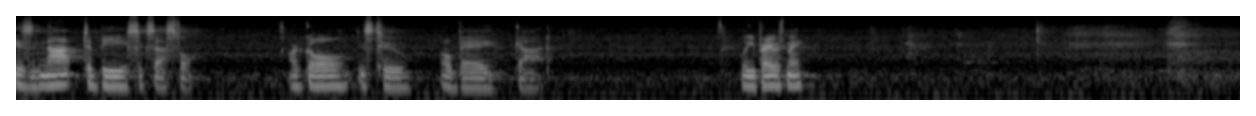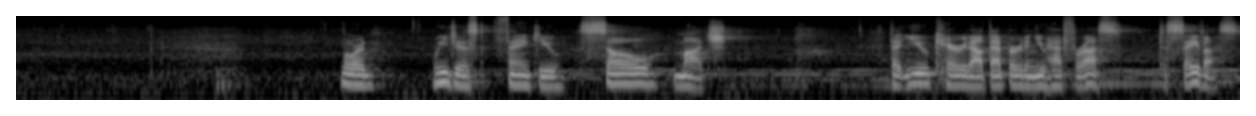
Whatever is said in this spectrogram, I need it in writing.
is not to be successful, our goal is to obey God. Will you pray with me? Lord, we just thank you so much that you carried out that burden you had for us to save us.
